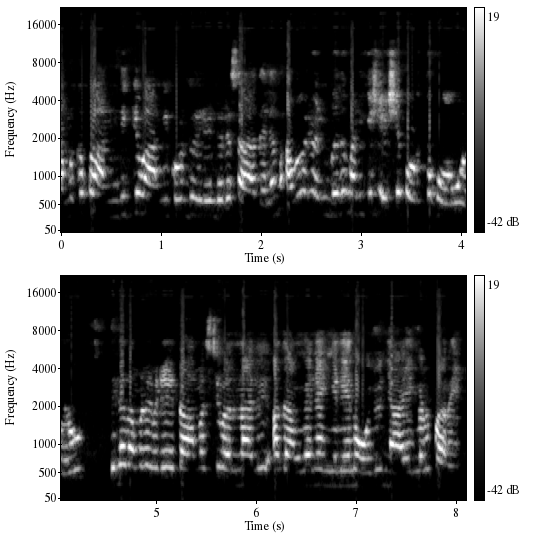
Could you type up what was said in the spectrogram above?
നമുക്കിപ്പോ അന്തിക്ക് വാങ്ങിക്കൊണ്ട് വരേണ്ട ഒരു സാധനം അവ ഒരു ഒൻപത് മണിക്ക് ശേഷം പുറത്തു പോവുള്ളൂ പിന്നെ നമ്മൾ ഇവിടെ താമസിച്ച് വന്നാൽ അത് അങ്ങനെ ഇങ്ങനെയെന്ന് ഓരോ ന്യായങ്ങൾ പറയും.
